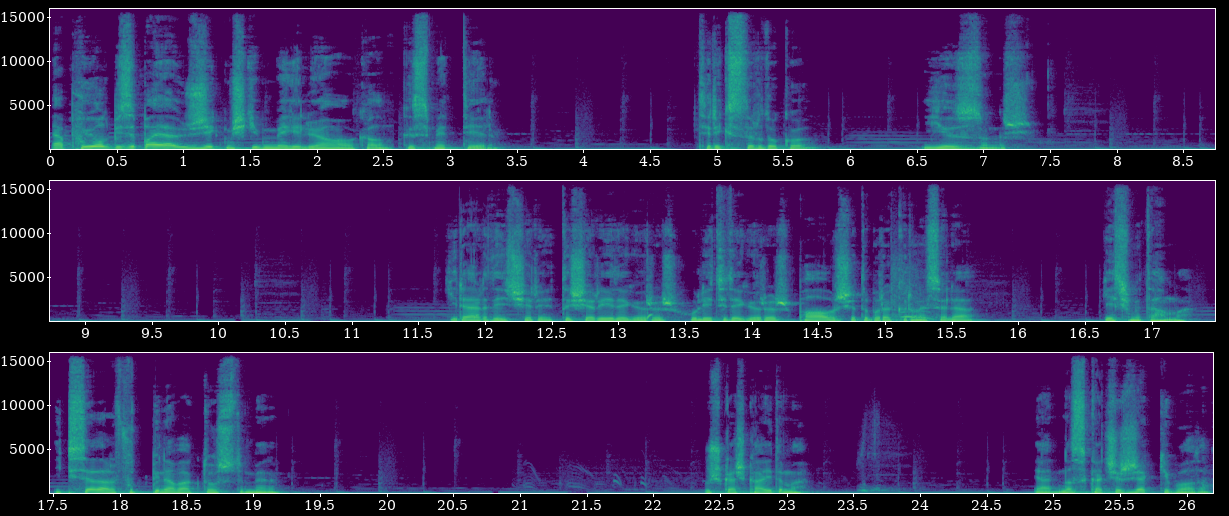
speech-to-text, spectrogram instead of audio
Ya Puyol bizi bayağı üzecekmiş gibime geliyor ama bakalım. Kısmet diyelim. Trickster Doku iyi hızlanır. Girer de içeri, dışarıyı da görür, Hulit'i de görür, Power Shot'ı bırakır mesela. Geçmedi ama. XLR futbine bak dostum benim. Kuşkaş kaydı mı? Yani nasıl kaçıracak ki bu adam?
